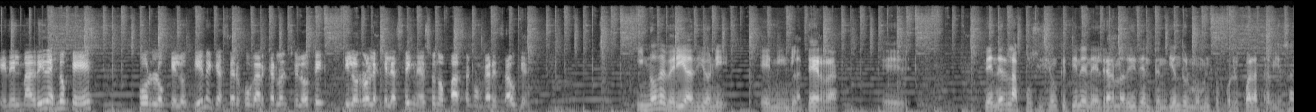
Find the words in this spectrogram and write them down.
en el Madrid es lo que es por lo que lo tiene que hacer jugar Carlo Ancelotti y los roles que le asigna. Eso no pasa con Gareth Southgate. Y no debería Diony en Inglaterra eh, tener la posición que tiene en el Real Madrid entendiendo el momento por el cual atraviesa.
